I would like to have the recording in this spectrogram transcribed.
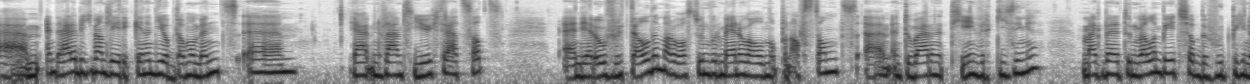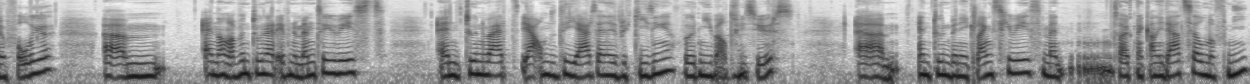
Um, en daar heb ik iemand leren kennen die op dat moment um, ja, in de Vlaamse jeugdraad zat. En die daarover vertelde, maar was toen voor mij nogal op een afstand. Um, en toen waren het geen verkiezingen. Maar ik ben het toen wel een beetje op de voet beginnen volgen. en dan af en toe naar evenementen geweest. En toen werd, ja, om de drie jaar zijn er verkiezingen voor nieuwe adviseurs. Um, en toen ben ik langs geweest met, zou ik mijn kandidaat stellen of niet?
